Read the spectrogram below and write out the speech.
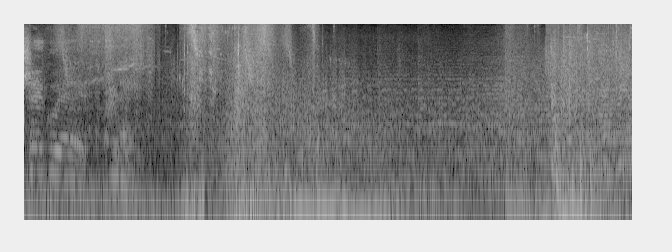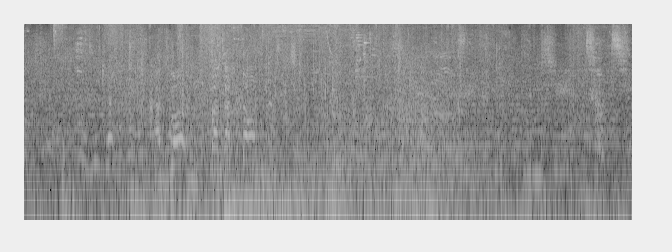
최고의 플레이. 아건 빠가 떠 동시 처치.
